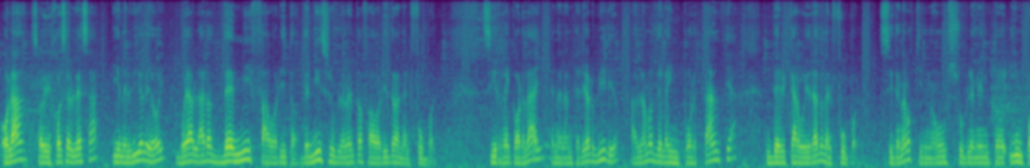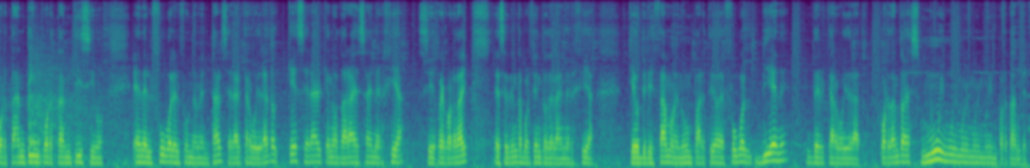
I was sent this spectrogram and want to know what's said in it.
Hola, soy José Blesa y en el vídeo de hoy voy a hablaros de mis favoritos, de mis suplementos favoritos en el fútbol. Si recordáis, en el anterior vídeo hablamos de la importancia del carbohidrato en el fútbol. Si tenemos que irnos a un suplemento importante, importantísimo en el fútbol, el fundamental será el carbohidrato, que será el que nos dará esa energía. Si recordáis, el 70% de la energía que utilizamos en un partido de fútbol viene del carbohidrato. Por tanto, es muy, muy, muy, muy, muy importante.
